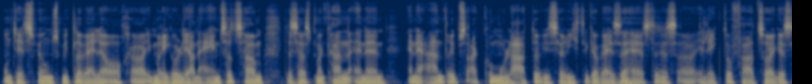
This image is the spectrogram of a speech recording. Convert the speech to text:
und jetzt bei uns mittlerweile auch äh, im regulären Einsatz haben. Das heißt, man kann einen, einen Antriebsakkumulator, wie es ja richtigerweise heißt, eines äh, Elektrofahrzeuges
